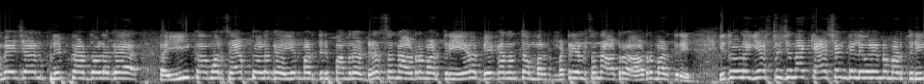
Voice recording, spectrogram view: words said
ಅಮೆಜಾನ್ ಫ್ಲಿಪ್ಕಾರ್ಟ್ದೊಳಗೆ ಇ ಕಾಮರ್ಸ್ ಆ್ಯಪ್ದೊಳಗೆ ಏನು ಮಾಡ್ತೀರಿಪ್ಪ ಅಂದ್ರೆ ಡ್ರೆಸ್ಸನ್ನು ಆರ್ಡರ್ ಮಾಡ್ತೀರಿ ಏನೋ ಬೇಕಾದಂಥ ಮಟೀರಿಯಲ್ಸನ್ನು ಆರ್ಡರ್ ಆರ್ಡರ್ ಮಾಡ್ತೀರಿ. ಇದರೊಳಗೆ ಎಷ್ಟು ಜನ ಕ್ಯಾಶ್ ಆನ್ ಡೆಲಿವರಿಯನ್ನು ಮಾಡ್ತೀರಿ?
